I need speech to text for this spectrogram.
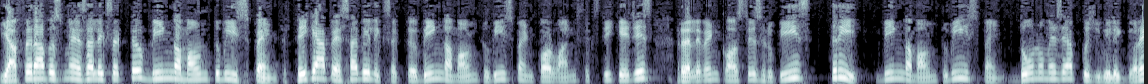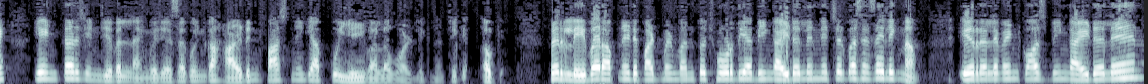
या फिर आप उसमें ऐसा लिख सकते हो being amount to be spend ठीक है, आप ऐसा भी लिख सकते हो being amount to be spend for 160 sixty KGs relevant cost is rupees three being amount to be spend दोनों में से आप कुछ भी लिख दो राइट ये इंटरचेंजेबल लैंग्वेज ऐसा कोई इनका हार्ड एंड फास्ट नहीं कि आपको यही वाला वर्ड लिखना ठीक है? ओके फिर लेबर आपने डिपार्टमेंट वन तो छोड़ दिया बींग आइडल इन नेचर बस ऐसा ही लिखना। Irrelevant cost being idle in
